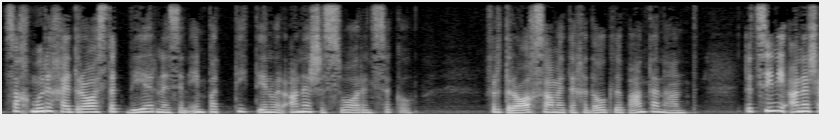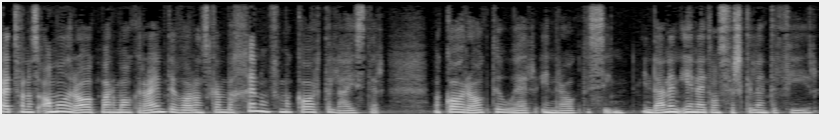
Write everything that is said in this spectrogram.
Sagmoedigheid dra 'n stuk deernis en empatie teenoor ander se swaar en sukkel verdraagsaamheid en geduld loop hand aan hand. Dit sien die andersheid van ons almal raak, maar maak ruimte waar ons kan begin om vir mekaar te luister, mekaar raak te hoor en raak te sien en dan in eenheid ons verskillend te vier.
